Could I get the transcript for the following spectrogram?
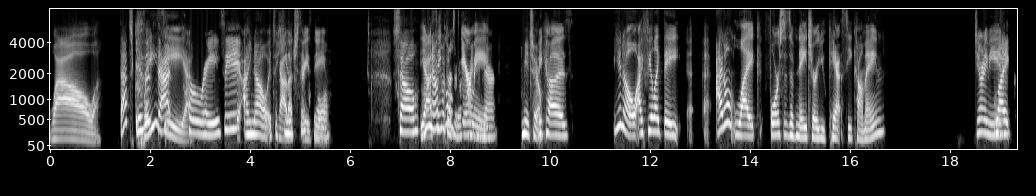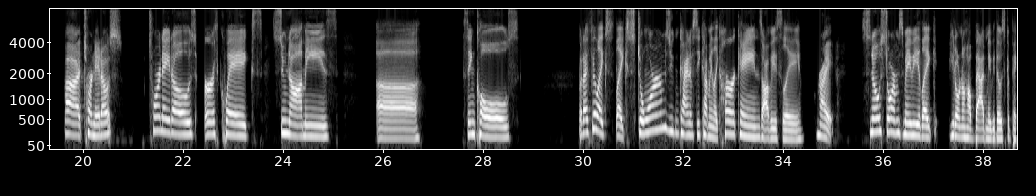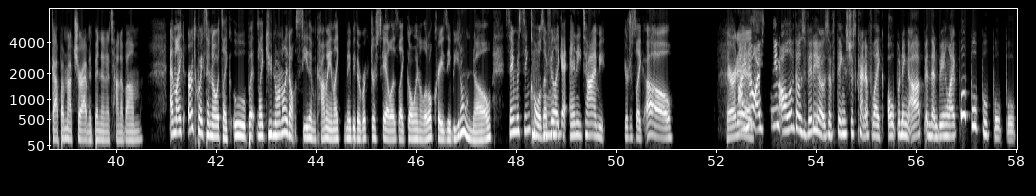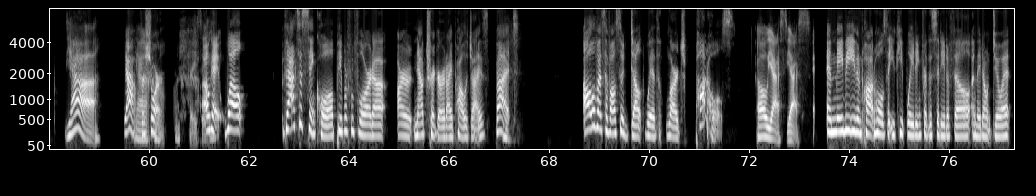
Wow. That's crazy. that crazy? I know. It's a Yeah, huge that's crazy. sinkhole. So Yeah, who knows what they're sinkholes scare me. there. Me too. because you know i feel like they uh, i don't like forces of nature you can't see coming do you know what i mean like uh tornadoes. tornadoes earthquakes tsunamis uh sinkholes but i feel like like storms you can kind of see coming like hurricanes obviously. Right. snowstorms maybe like you don't know how bad maybe those could pick up. I'm not sure. I haven't been in a ton of them and like earthquakes i know it's like ooh but like you normally don't see them coming. Like maybe the richter scale is like going a little crazy but you don't know. Same with sinkholes. I feel Mhm. like at any time you're just like oh there it is I know. I've seen all of those videos of things just kind of like opening up and then being like boop, boop, boop, boop, boop. yeah Yeah, yeah for sure. that's crazy Okay, well, that's a sinkhole. People from Florida are now triggered. I apologize. Mm. But all of us have also dealt with large potholes oh yes yes and maybe even potholes that you keep waiting for the city to fill and they don't do it.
